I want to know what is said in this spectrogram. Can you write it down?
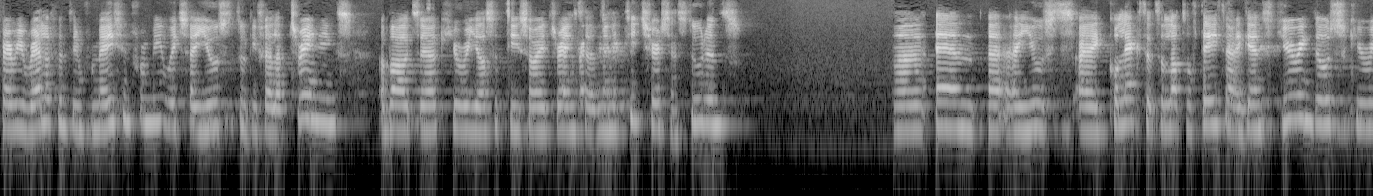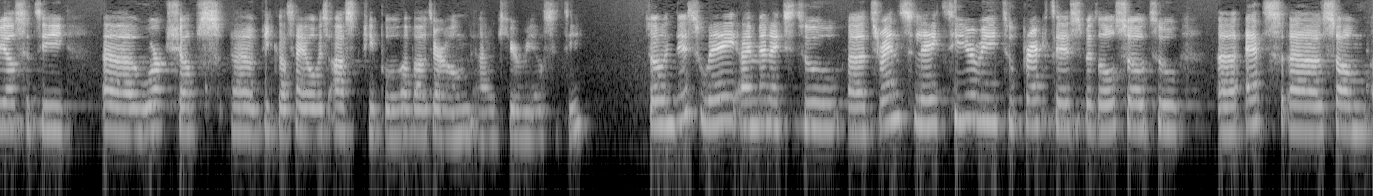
very relevant information for me, which I used to develop trainings about curiosity. So I trained many teachers and students. Uh, and uh, I used, I collected a lot of data against during those curiosity uh, workshops uh, because I always asked people about their own uh, curiosity. So in this way, I managed to uh, translate theory to practice, but also to add some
